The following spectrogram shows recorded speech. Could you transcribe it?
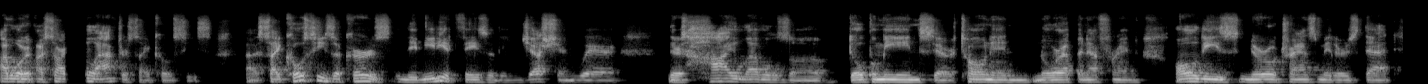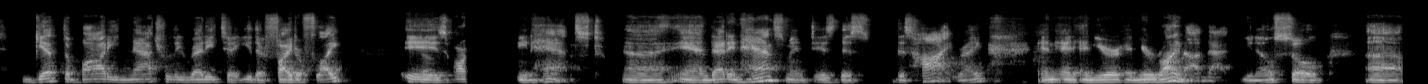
or uh, sorry little after psychosis. Uh, psychosis occurs in the immediate phase of the ingestion where there's high levels of dopamine serotonin norepinephrine all of these neurotransmitters that get the body naturally ready to either fight or flight is enhanced. Uh, and that enhancement is this this high right? And and and you're and you're running on that you know? So uh,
